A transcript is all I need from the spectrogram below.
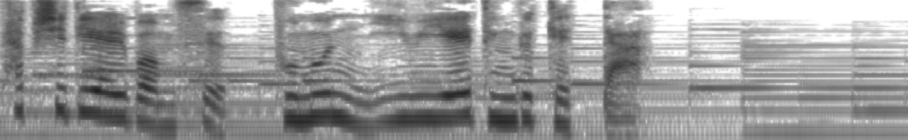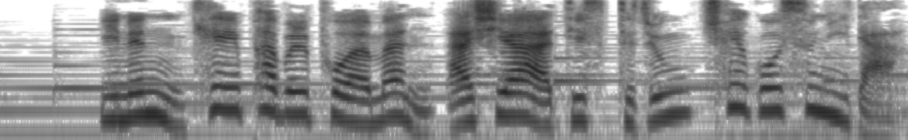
탑 CD 앨범스 부문 2위에 등극했다. 이는 K-팝을 포함한 아시아 아티스트 중 최고 순위다.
